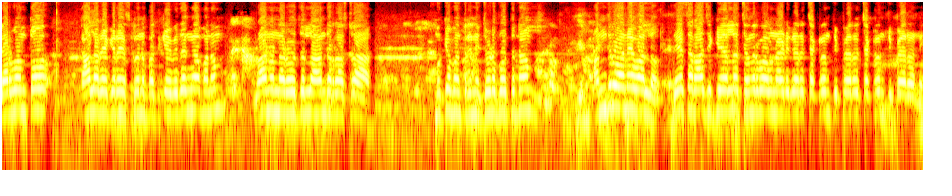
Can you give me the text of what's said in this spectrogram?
గర్వంతో కాలర్ ఎగరేసుకొని బతికే విధంగా మనం రానున్న రోజుల్లో ఆంధ్ర రాష్ట్ర ముఖ్యమంత్రిని చూడబోతున్నాం. అందరూ అనేవాళ్ళు దేశ రాజకీయాల్లో చంద్రబాబు నాయుడు గారు చక్రం తిప్పారు చక్రం తిప్పారు అని.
